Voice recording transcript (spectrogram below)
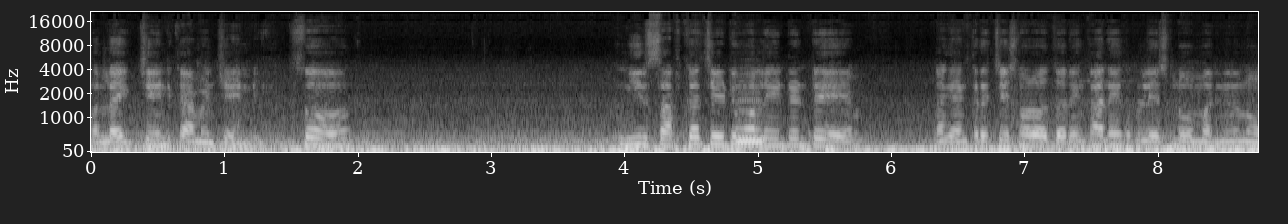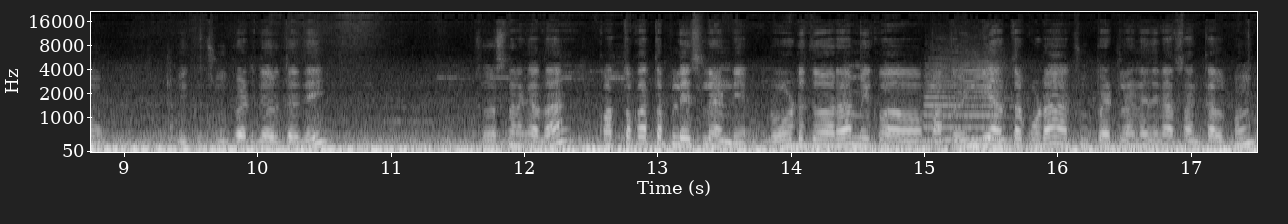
మరి లైక్ చేయండి కామెంట్ చేయండి. సో మీరు సబ్స్క్రైబ్ చేయడం వల్ల ఏంటంటే నాకు ఎంకరేజ్ చేసిన వాళ్ళు అవుతారు. ఇంకా అనేక ప్లేస్లు మరి నేను మీకు చూపెట్టడం జరుగుతుంది. చూస్తున్నారు కదా? కొత్త కొత్త ప్లేస్లు అండి. రోడ్డు ద్వారా మీకు మొత్తం ఇండియా అంతా కూడా చూపెట్టాలనేది నా సంకల్పం.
